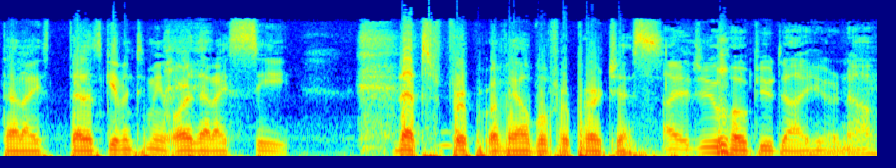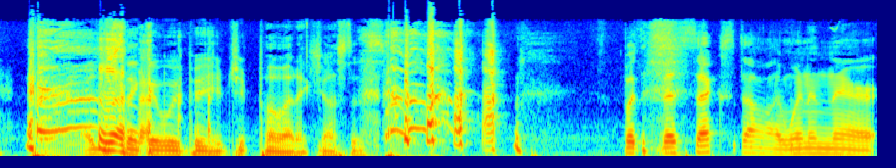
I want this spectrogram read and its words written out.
that I that is given to me or that I see that's for available for purchase. I do hope you die here now. I just think it would be poetic justice. But the sex doll, I went in there.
